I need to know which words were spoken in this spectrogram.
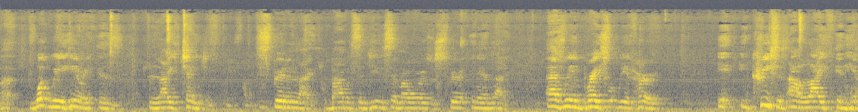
But what we're hearing is life changing, spirit and life. The Bible said, Jesus said, My words are spirit and life. As we embrace what we have heard, it increases our life in Him.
